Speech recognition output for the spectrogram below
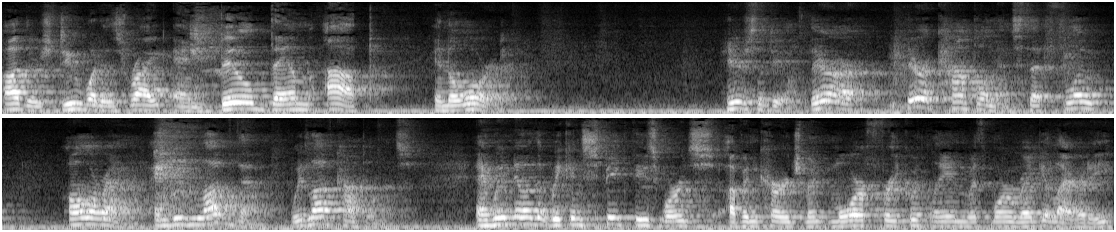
others do what is right and build them up in the Lord. Here's the deal there are, there are compliments that float all around, and we love them. We love compliments. And we know that we can speak these words of encouragement more frequently and with more regularity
